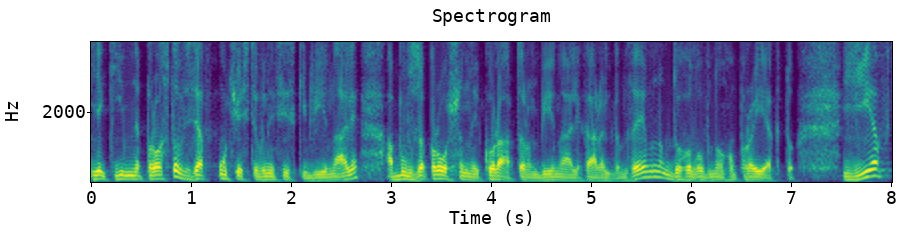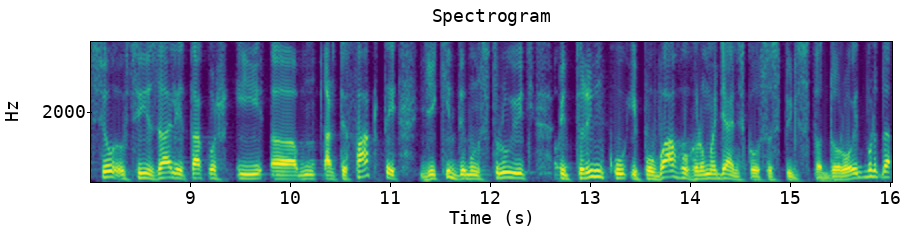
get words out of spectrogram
Який не просто взяв участь у Венеційській бієналі, а був запрошений куратором бієналі Гарольдом Зейманом до головного проєкту. Є в, цьо, в цій залі також і е, артефакти, які демонструють підтримку і повагу громадянського суспільства до Ройтбурда.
